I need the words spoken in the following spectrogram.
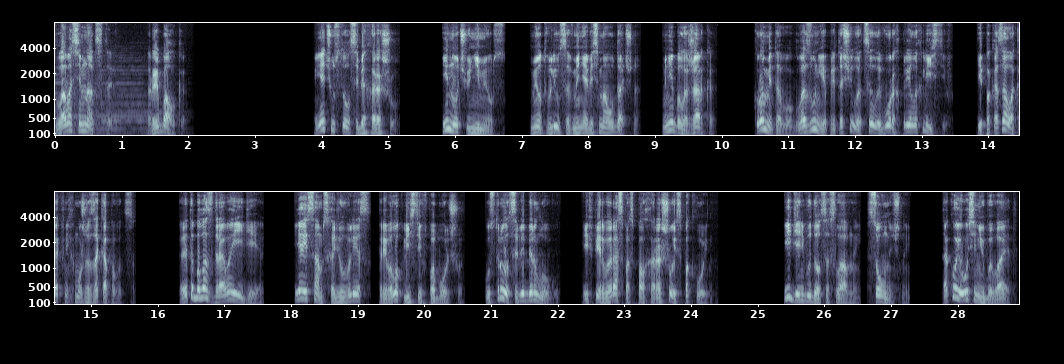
Глава 17. Рыбалка. Я чувствовал себя хорошо. И ночью не мерз. Мед влился в меня весьма удачно. Мне было жарко. Кроме того, глазунья притащила целый ворох прелых листьев и показала, как в них можно закапываться. Это была здравая идея. Я и сам сходил в лес, приволок листьев побольше, устроил себе берлогу и в первый раз поспал хорошо и спокойно. И день выдался славный, солнечный. Такое осенью бывает.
